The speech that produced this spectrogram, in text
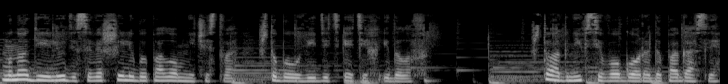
Многие люди совершили бы паломничество, чтобы увидеть этих идолов. Что огни всего города погасли.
